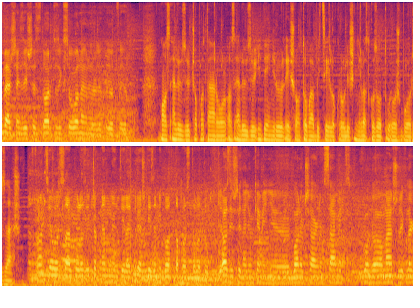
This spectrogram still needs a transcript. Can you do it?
versenyzéshez tartozik, szóval nagyon örülök, hogy ott vagyok. Az előző csapatáról, az előző idényről és a további célokról is nyilatkozott Uros Borzás. A Franciaországból azért csak nem mentél egy üres kézzel, mik a tapasztalatok? Az is egy nagyon kemény bajnokságnak számít, gondolom a második leg,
